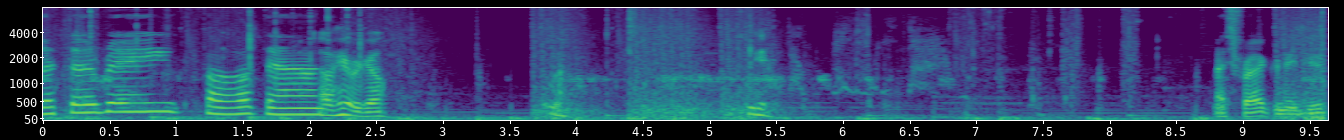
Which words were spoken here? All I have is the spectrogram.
Let the rain fall down. Oh, here we go. Yeah. Nice frag grenade, dude.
